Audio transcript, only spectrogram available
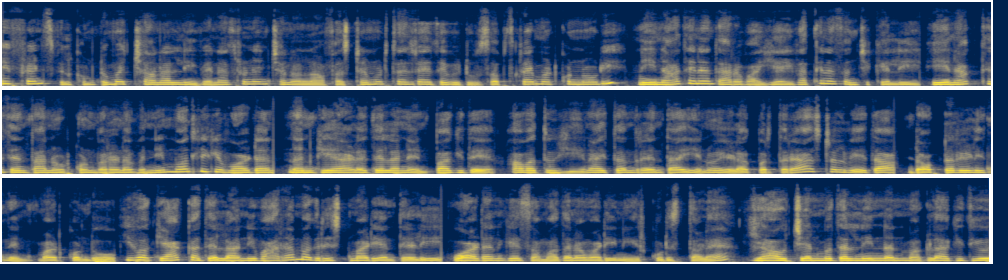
Hi friends welcome to my channel ನೀವೇನಾದ್ರೂ ನನ್ನ ಚಾನಲ್ನ ಫಸ್ಟ್ ಟೈಮ್ ನೋಡ್ತಾ ಇದ್ರೆ ದಯವಿಟ್ಟು ಸಬ್ಸ್ಕ್ರೈಬ್ ಮಾಡ್ಕೊಂಡು ನೋಡಿ. ನೀನಾದೇನ ಧಾರಾವಾಹಿಯ ಇವತ್ತಿನ ಸಂಚಿಕೆಯಲ್ಲಿ ಏನಾಗ್ತಿದೆ ಅಂತ ನೋಡ್ಕೊಂಡ್ ಬರೋಣ. ಬನ್ನಿ, ಮೊದ್ಲಿಗೆ ವಾರ್ಡನ್ ನನ್ಗೆ ಹಳೆದೆಲ್ಲ ನೆನಪಾಗಿದೆ. ಅವತ್ತು ಏನಾಯ್ತಂದ್ರೆ ಅಂತ ಏನೋ ಹೇಳಕ್ ಬರ್ತಾರೆ. ಅಷ್ಟ್ರಲ್ಲಿ ವೇದ ಡಾಕ್ಟರ್ ಹೇಳಿದ್ ನೆನ್ಪ್ ಮಾಡ್ಕೊಂಡು, ಇವಾಗ ಯಾಕೆ ಅದೆಲ್ಲ? ನೀವ್ ಆರಾಮಾಗಿ ರೆಸ್ಟ್ ಮಾಡಿ ಅಂತ ಹೇಳಿ ವಾರ್ಡನ್ಗೆ ಸಮಾಧಾನ ಮಾಡಿ ನೀರ್ ಕುಡಿಸ್ತಾಳೆ. ಯಾವ ಜನ್ಮದಲ್ಲಿ ನೀನ್ ನನ್ ಮಗಳಾಗಿದ್ಯೋ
